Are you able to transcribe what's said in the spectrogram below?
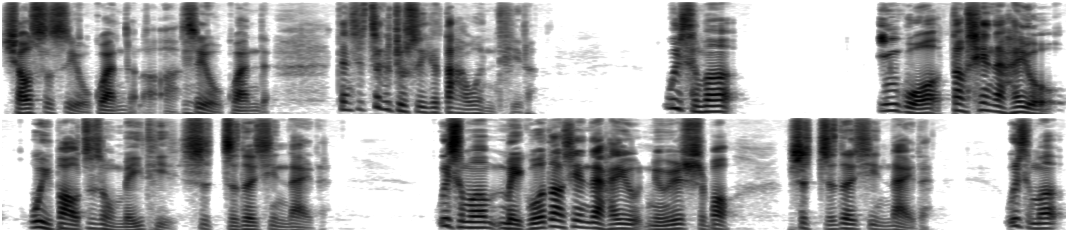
消失是有关的了啊，是有关的。但是这个就是一个大问题了，为什么英国到现在还有《卫报》这种媒体是值得信赖的？为什么美国到现在还有《纽约时报》是值得信赖的？为什么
